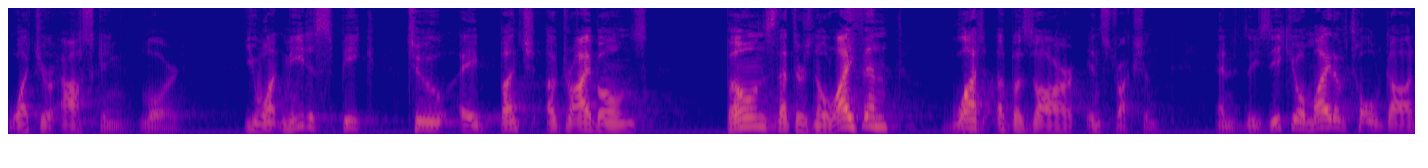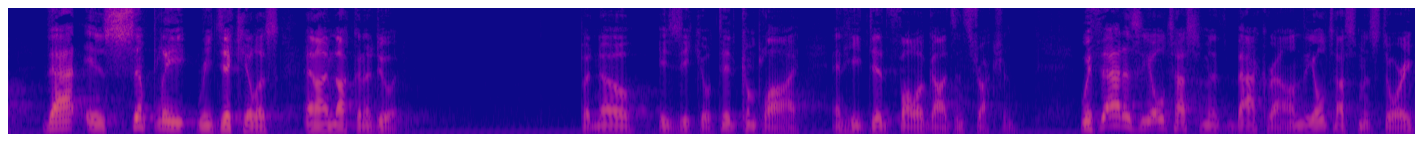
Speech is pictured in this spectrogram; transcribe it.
what you're asking, Lord? You want me to speak to a bunch of dry bones, bones that there's no life in? What a bizarre instruction. And Ezekiel might have told God, that is simply ridiculous, and I'm not going to do it. But no, Ezekiel did comply, and he did follow God's instruction. With that as the Old Testament background, the Old Testament story,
